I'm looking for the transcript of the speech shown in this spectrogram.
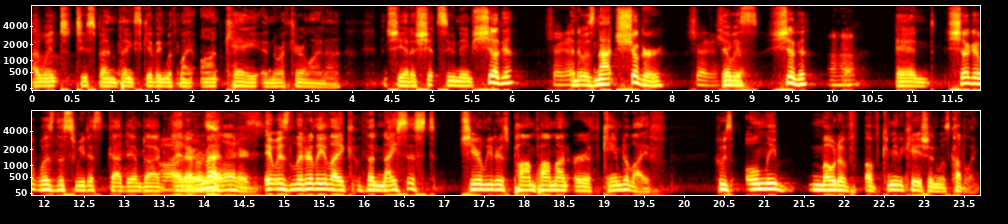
I went to spend Thanksgiving with my aunt Kay in North Carolina, and she had a Shih Tzu named Sugar, sugar, and it was not sugar, sugar. it was Sugar. Uh-huh. And Sugar was the sweetest goddamn dog I'd ever met. Leonard. It was literally like the nicest cheerleader's pom pom on earth came to life, whose only mode of, of communication was cuddling.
